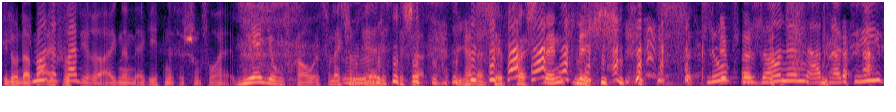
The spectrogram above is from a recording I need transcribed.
Ilona beeinflusst ihre eigenen Ergebnisse schon vorher. Meerjungfrau ist vielleicht schon realistischer. ja, na, selbstverständlich. Klug, besonnen, attraktiv.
